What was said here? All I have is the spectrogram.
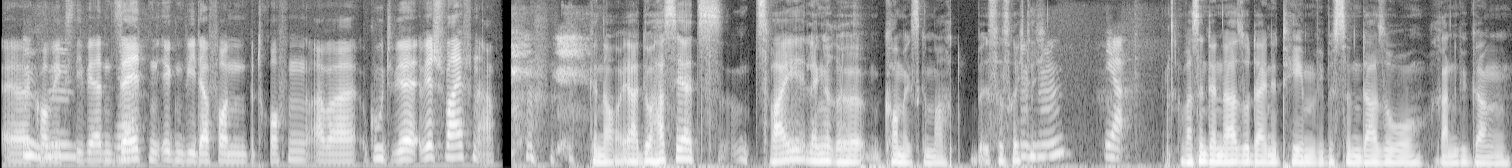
äh, mhm. Comics. Die werden ja. selten irgendwie davon betroffen, aber gut, wir, wir schweifen ab. genau, ja, du hast jetzt zwei längere Comics gemacht, ist das richtig? Mhm. Ja. Was sind denn da so deine Themen? Wie bist du denn da so rangegangen?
